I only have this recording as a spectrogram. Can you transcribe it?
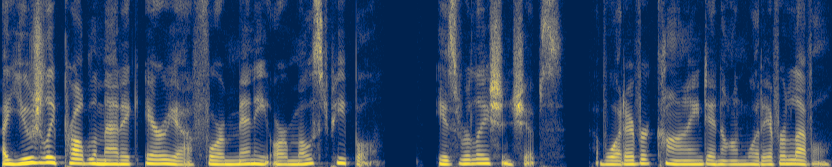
A usually problematic area for many or most people is relationships of whatever kind and on whatever level.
